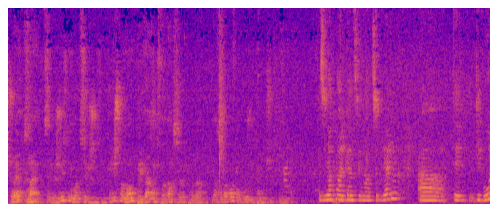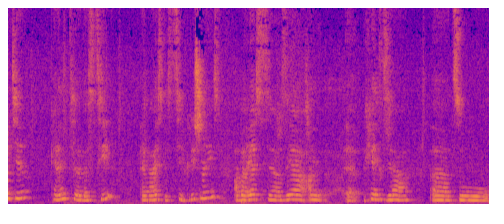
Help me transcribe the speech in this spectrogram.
Человек знает цель жизни, его цель жизни. Кришна, но он привязан к плодам своего труда. Вот я заработал, должен получить результат. Also nochmal ganz genau zur Klärung. Äh, der Devotee kennt äh, das Ziel, er weiß, das Ziel Krishna ist, aber er ist sehr, sehr an, äh, hängt sehr äh, zu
